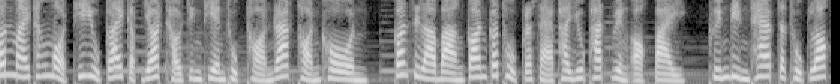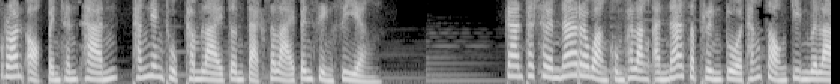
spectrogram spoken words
ต้นไม้ทั้งหมดที่อยู่ใกล้กับยอดเขาจิงเทียนถูกถอนรากถอนโคน ก้อนศิลาบางก้อนก็ถูกกระแสพายุพัดเหวี่ยงออกไป พื้นดินแทบจะถูกลอกร่อนออกเป็นชั้นๆ ทั้งยังถูกทำลายจนแตกสลายเป็นเสี่ยงๆ การเผชิญหน้าระหว่างขุมพลังอันน่าสะพรึงกลัวทั้งสองกินเวลา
